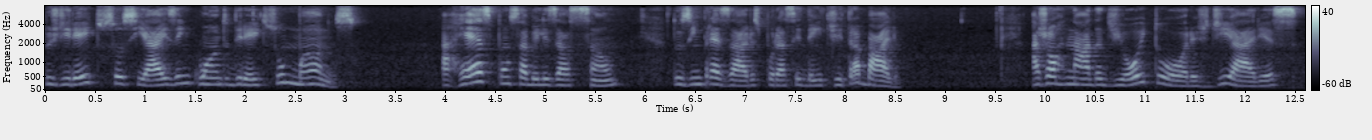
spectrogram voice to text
dos direitos sociais enquanto direitos humanos, a responsabilização dos empresários por acidentes de trabalho, a jornada de oito horas diárias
